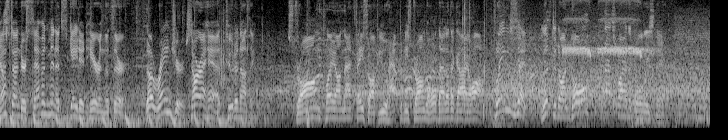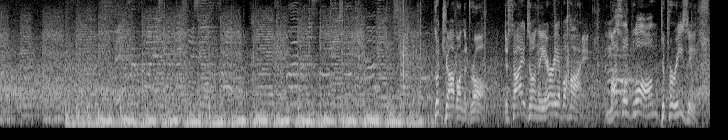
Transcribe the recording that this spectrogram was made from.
Just under seven minutes skated here in the third. The Rangers are ahead two to nothing. Strong play on that faceoff. You have to be strong to hold that other guy off. Flings it. Lifted on goal. That's why the goalie's there. Good job on the draw. Decides on the area behind. Muscled long to Parise.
